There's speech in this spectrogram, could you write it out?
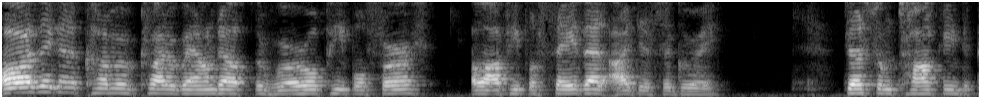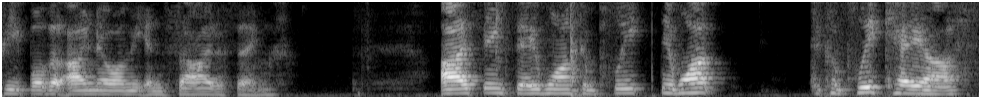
Are they going to come and try to round up the rural people first? A lot of people say that. I disagree. Just from talking to people that I know on the inside of things. I think they want complete, they want to complete chaos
